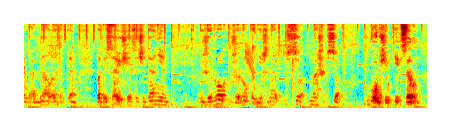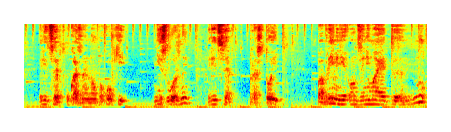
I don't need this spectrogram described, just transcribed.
угадал. Это прям потрясающее сочетание. Жирок, жирок, конечно, все, наше все. В общем и целом, рецепт, указанный на упаковке, несложный. Рецепт простой. По времени он занимает, э, ну,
